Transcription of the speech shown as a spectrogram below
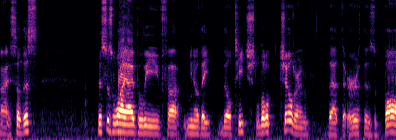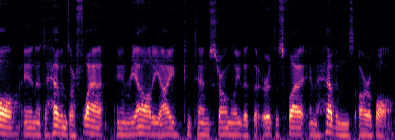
Alright, so this this is why I believe uh, you know they they'll teach little children that the earth is a ball and that the heavens are flat. In reality, I contend strongly that the earth is flat and the heavens are a ball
